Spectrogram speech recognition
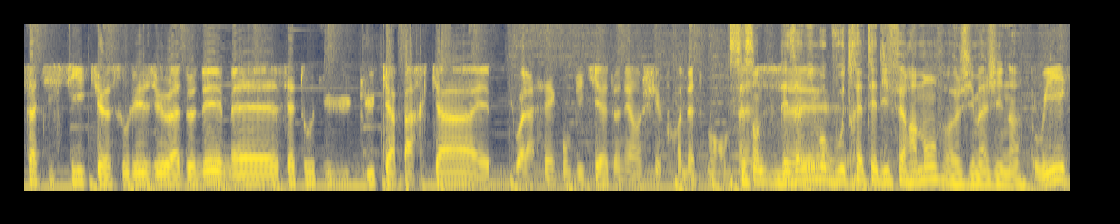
statistiques euh, sous les yeux à donner, mais c'est tout du, du cas par cas. Et puis voilà, c'est compliqué à donner un chiffre honnêtement. Ce Mais sont des animaux que vous traitez différemment, euh, j'imagine. Oui,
